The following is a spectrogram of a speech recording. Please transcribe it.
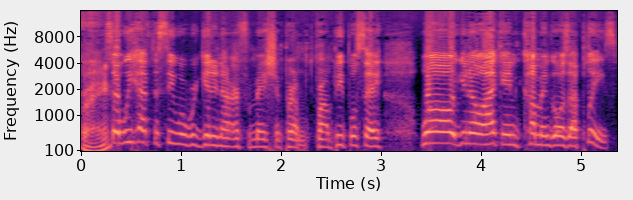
Right. So we have to see where we're getting our information from. From people say, "Well, you know, I can come and go as I please."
